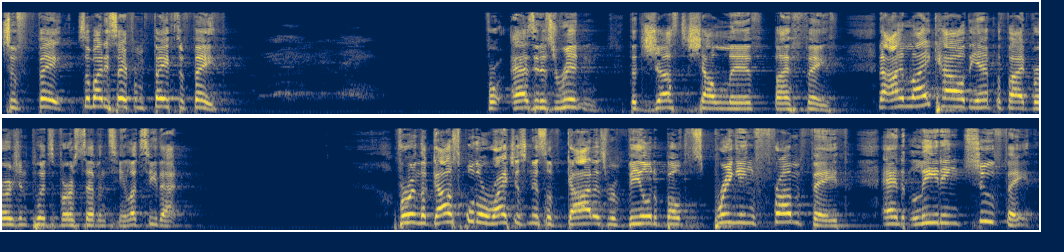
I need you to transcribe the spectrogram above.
to faith. Somebody say from faith to faith. For as it is written, the just shall live by faith. Now I like how the Amplified Version puts verse 17. Let's see that. For in the gospel, the righteousness of God is revealed both springing from faith and leading to faith,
